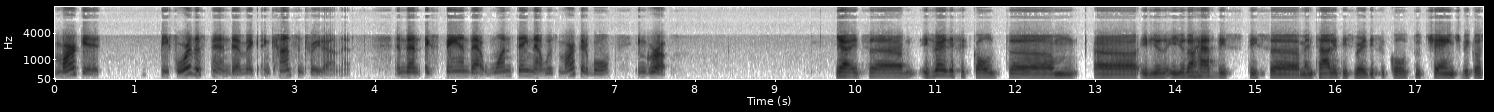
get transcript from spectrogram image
market before this pandemic and concentrate on that. And then expand that one thing that was marketable and grow. Yeah, it's um, it's very difficult um, uh, if you if you don't have this this uh, mentality. It's very difficult to change because,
